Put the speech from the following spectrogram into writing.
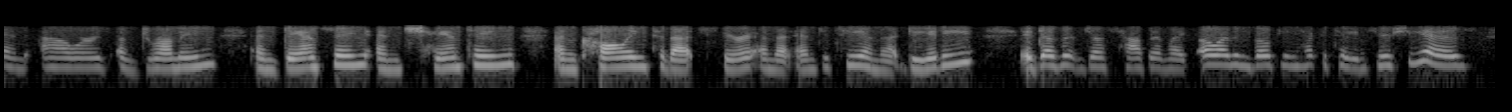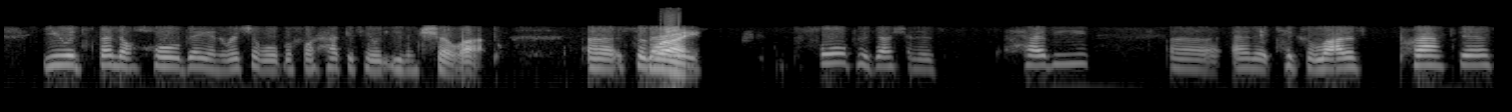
and hours of drumming and dancing and chanting and calling to that spirit and that entity and that deity. It doesn't just happen like, oh, I'm invoking Hecate and here she is. You would spend a whole day in ritual before Hecate would even show up. Uh, so that right. full possession is heavy uh, and it takes a lot of practice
